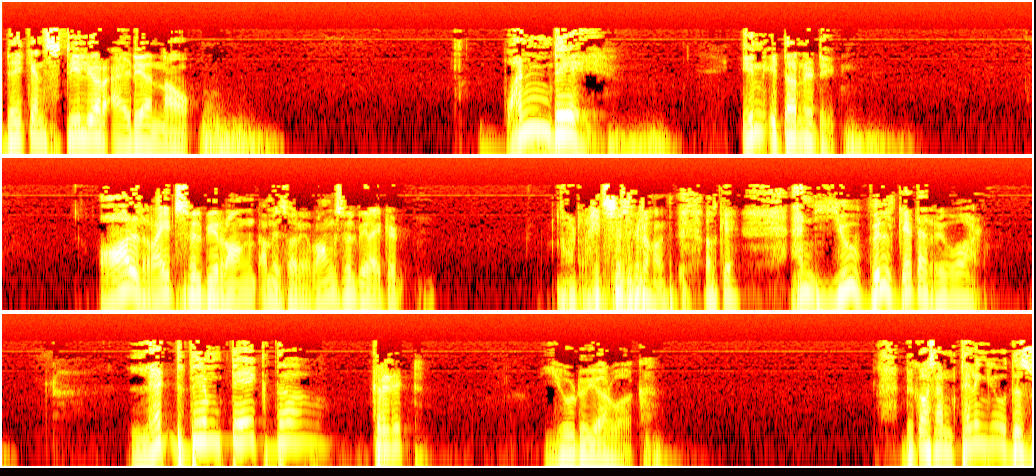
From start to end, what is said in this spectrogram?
they can steal your idea now. One day, in eternity, all rights will be wrong. I mean, sorry, wrongs will be righted. Not rights will be wrong. Okay. And you will get a reward. Let them take the credit. You do your work. Because I'm telling you, this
